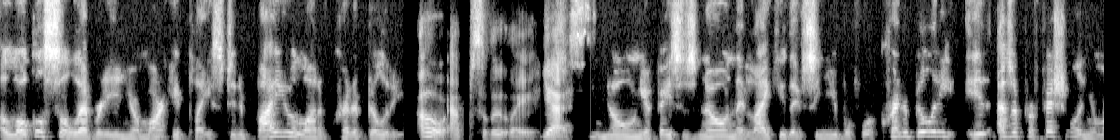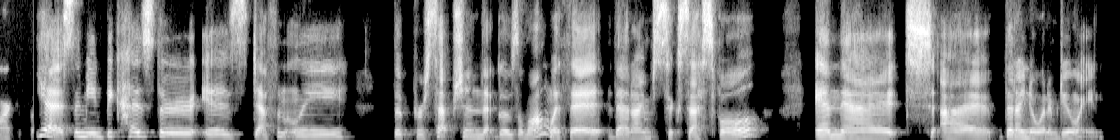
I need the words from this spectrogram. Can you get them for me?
A local celebrity in your marketplace, did it buy you a lot of credibility? Oh, absolutely. Yes. Known, your face is known, they like you, they've seen you before. Credibility is, as a professional in your marketplace. Yes. I mean, because there is definitely the perception that goes along with it that I'm successful and that uh, that I know what I'm doing.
